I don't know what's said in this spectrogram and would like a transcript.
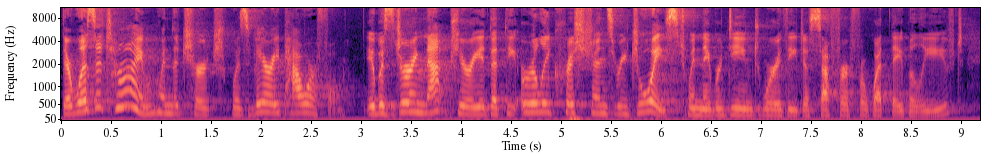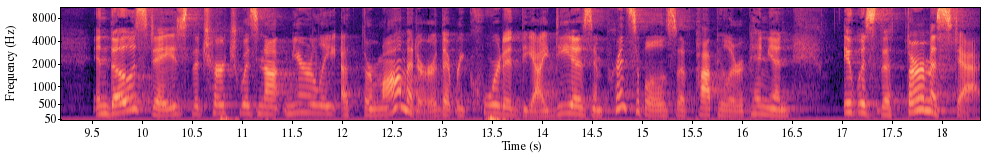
There was a time when the church was very powerful. It was during that period that the early Christians rejoiced when they were deemed worthy to suffer for what they believed. In those days, the church was not merely a thermometer that recorded the ideas and principles of popular opinion, it was the thermostat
